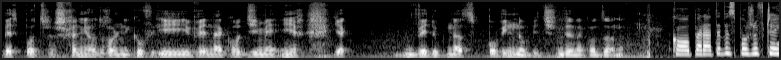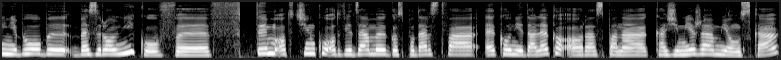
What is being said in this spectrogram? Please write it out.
bezpośrednio od rolników i wynagrodzimy ich, jak według nas powinno być wynagrodzone. Kooperatywy spożywczej nie byłoby bez rolników. E, W tym odcinku odwiedzamy gospodarstwa Eko Niedaleko oraz pana Kazimierza Miąska.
